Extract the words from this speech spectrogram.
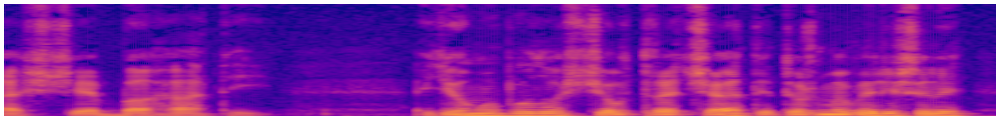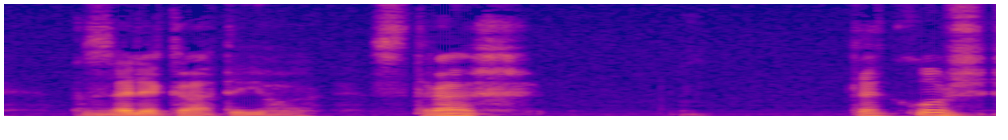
а ще багатий. Йому було що втрачати, тож ми вирішили залякати його. Страх також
